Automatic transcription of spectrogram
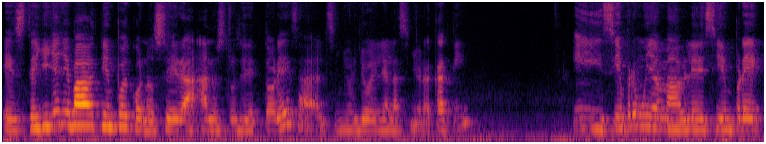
Este, yo ya llevaba tiempo de conocer a, nuestros directores, al señor Joel y a la señora Katy, y siempre muy amable, siempre,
